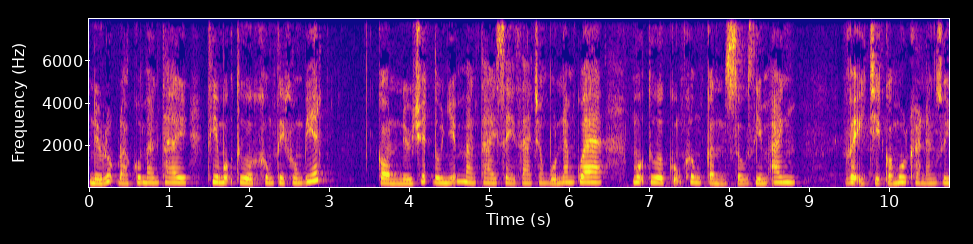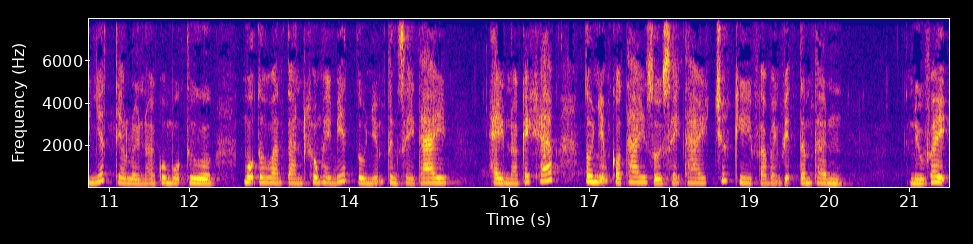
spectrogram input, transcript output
Nếu lúc đó cô mang thai thì mộ thừa không thể không biết. Còn nếu chuyện tô nhiễm mang thai xảy ra trong 4 năm qua, mộ thừa cũng không cần giấu giếm anh. Vậy chỉ có một khả năng duy nhất theo lời nói của mộ thừa, mộ thừa hoàn toàn không hay biết tô nhiễm từng xảy thai. Hay nói cách khác, tô nhiễm có thai rồi xảy thai trước khi vào bệnh viện tâm thần. Nếu vậy,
